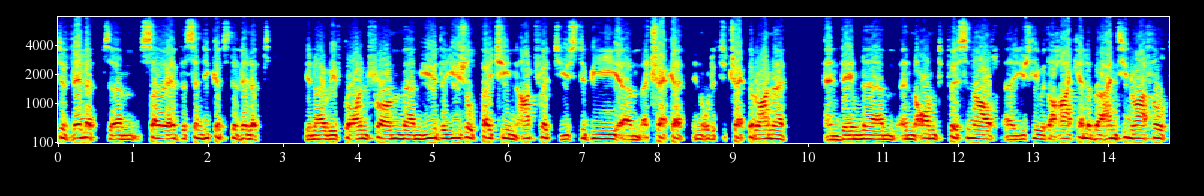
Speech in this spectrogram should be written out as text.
developed, um, so have the syndicates developed. You know, we've gone from um, you, the usual poaching outfit used to be um, a tracker in order to track the rhino, and then um, an armed personnel, uh, usually with a high caliber hunting rifle,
